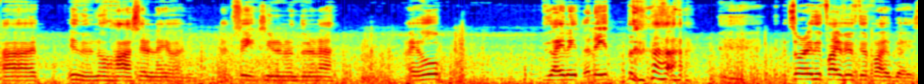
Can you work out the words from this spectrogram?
At, yun, no hassle na yun. Let's see, sino nandun na. I hope dilate na late. It's already 5.55 guys.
